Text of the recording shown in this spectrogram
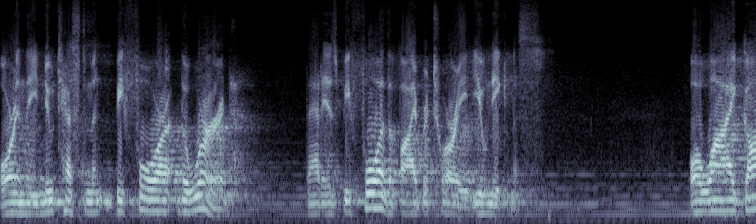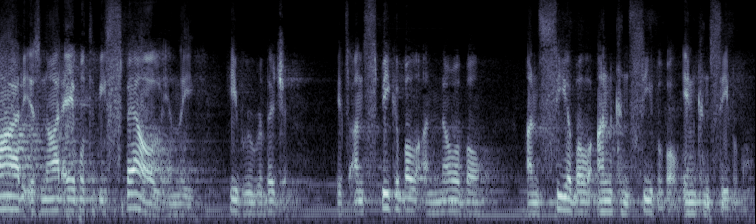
or in the New Testament, before the Word. That is, before the vibratory uniqueness. Or why God is not able to be spelled in the Hebrew religion. It's unspeakable, unknowable, unseeable, unconceivable, inconceivable.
